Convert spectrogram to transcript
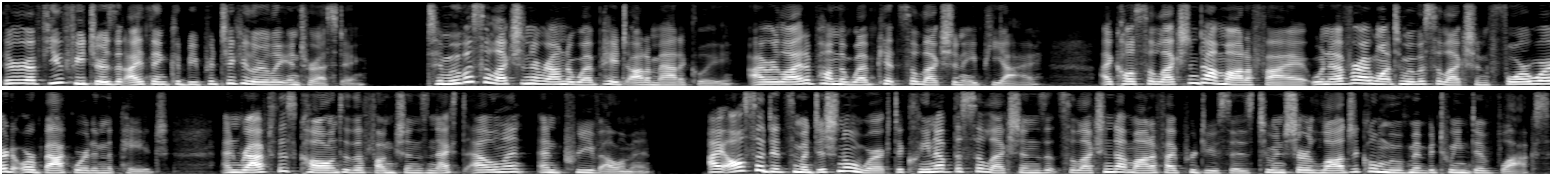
There are a few features that I think could be particularly interesting. To move a selection around a web page automatically, I relied upon the WebKit Selection API. I call selection.modify whenever I want to move a selection forward or backward in the page, and wrapped this call into the function's next element and prev element. I also did some additional work to clean up the selections that selection.modify produces to ensure logical movement between div blocks,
